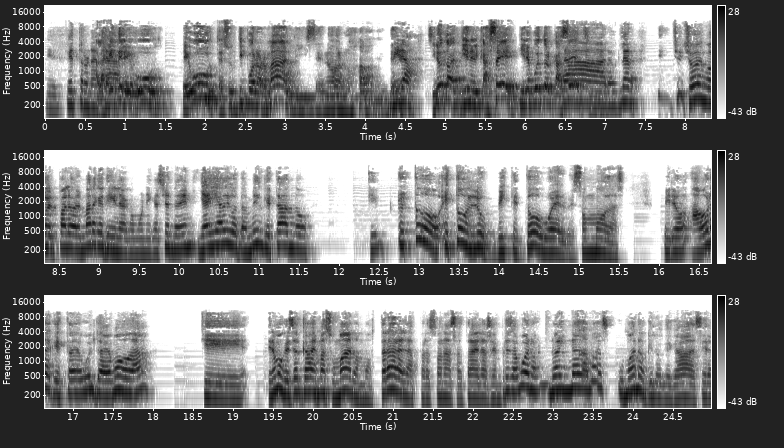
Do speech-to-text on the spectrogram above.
de que, esto A la gente le gusta, le gusta, es un tipo normal, dice, no, no. Mira. Si no, tiene el cassette, tiene puesto el cassette. Claro, claro. Yo, vengo del palo del marketing y la comunicación también, y hay algo también que está dando, que es todo, es todo un loop, viste, todo vuelve, son modas. Pero ahora que está de vuelta de moda, que tenemos que ser cada vez más humanos, mostrar a las personas atrás de las empresas. Bueno, no hay nada más humano que lo que acaba de hacer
